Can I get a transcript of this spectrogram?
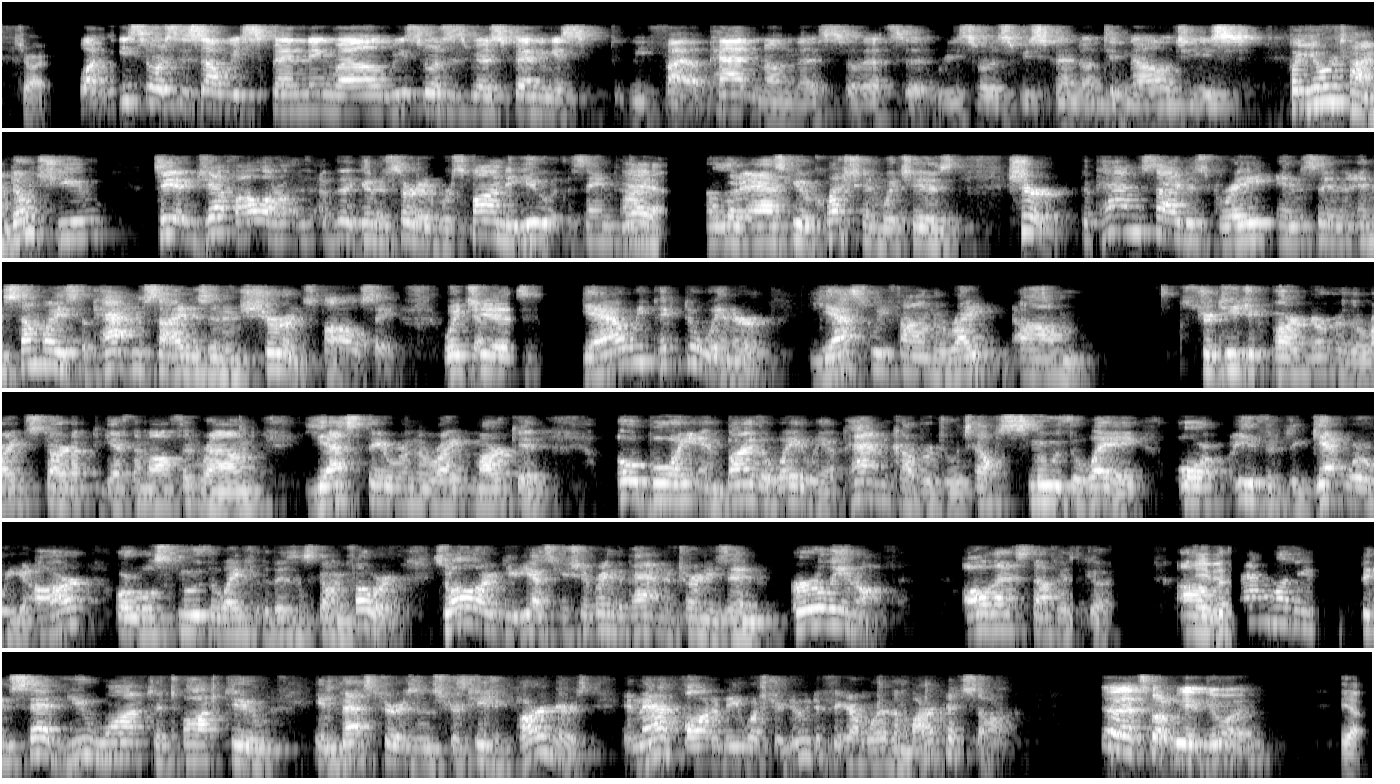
Sure. What resources are we spending? Well, resources we are spending is we file a patent on this, so that's a resource we spend on technologies. But your time, don't you? See, Jeff, I'll, I'm going to sort of respond to you at the same time. Yeah, yeah. I'm going to ask you a question, which is, sure, the patent side is great, and in, in some ways, the patent side is an insurance policy, which Yep. is, yeah, we picked a winner. Yes, we found the right um, strategic partner or the right startup to get them off the ground. Yes, they were in the right market. Oh boy, and by the way, we have patent coverage which helps smooth the way, or either to get where we are, or will smooth the way for the business going forward. So I'll argue, yes, you should bring the patent attorneys in early and often. All that stuff is good. Um, but that having been said, you want to talk to investors and strategic partners, and that ought to be what you're doing to figure out where the markets are. Yeah, that's what we're doing. Yeah.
